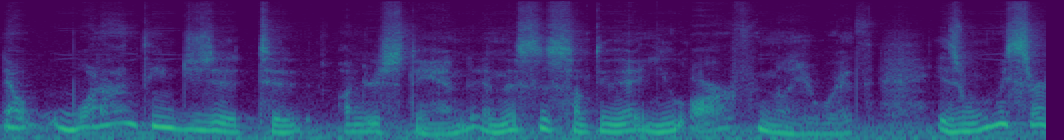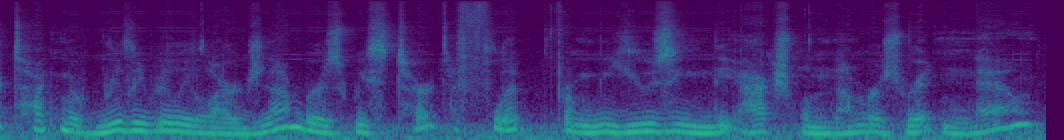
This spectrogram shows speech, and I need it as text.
Now, what I need you to, to, understand, and this is something that you are familiar with, is when we start talking about really, really large numbers, we start to flip from using the actual numbers written down,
